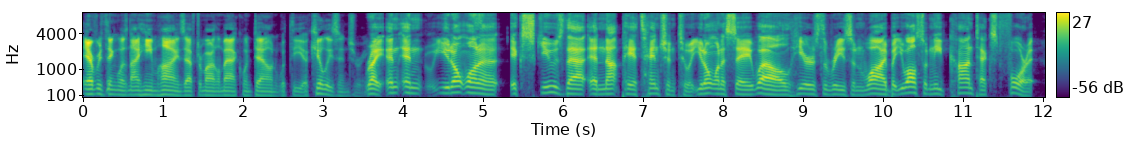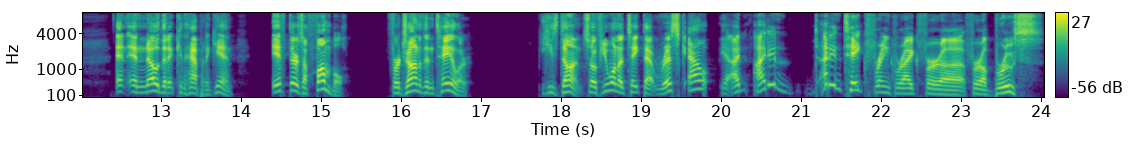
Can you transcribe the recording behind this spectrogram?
everything was Nyheim Hines after Marlon Mack went down with the Achilles injury. Right, and and you don't want to excuse that and not pay attention to it. You don't want to say, "Well, here's the reason why," but you also need context for it, and and know that it can happen again. If there's a fumble for Jonathan Taylor, he's done. So if you want to take that risk out Yeah, I I didn't I didn't take Frank Reich for a for a Bruce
